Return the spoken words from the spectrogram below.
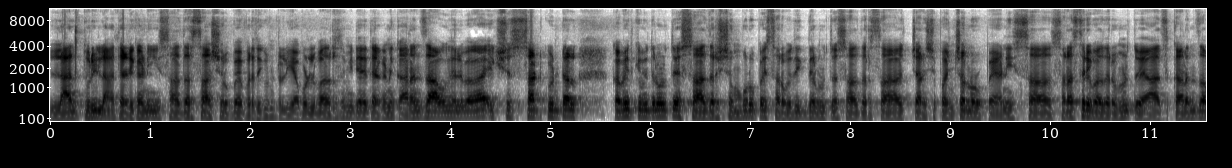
लाल तुरीला त्या ठिकाणी सहा हजार सहाशे रुपये प्रति क्विंटल. यापुढील बाजार समिती आहे. त्या ठिकाणी कारंजा आवक झाली बघा. एकशे साठ क्विंटल कमीत कमी दर मिळतोय. सहा हजार शंभर रुपये सर्वाधिक दर मिळतोय. सहा हजार सहा चारशे पंच्याण्णव रुपये आणि स सरासरी बाजार मिळतोय आज. कारंजा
